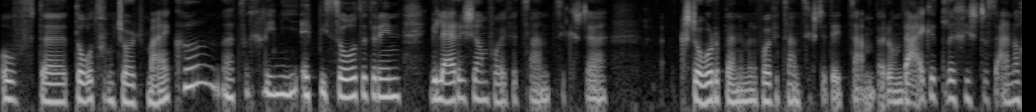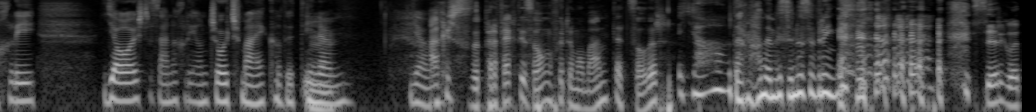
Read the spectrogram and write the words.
auf den Tod von George Michael, da hat eine kleine Episode drin, weil er ist ja am 25. gestorben, am 25. Dezember. Und eigentlich ist das auch noch ein bisschen, ja, ist das auch noch ein bisschen an George Michael dort rein. Ja. Eigentlich ist es der perfekte Song für den Moment jetzt, oder? ja, darum haben wir müssen rausbringen. Sehr gut.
